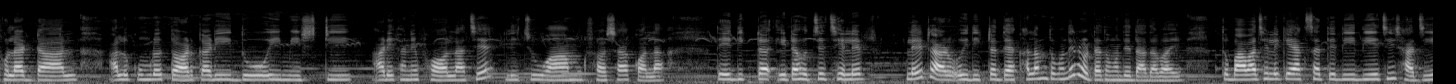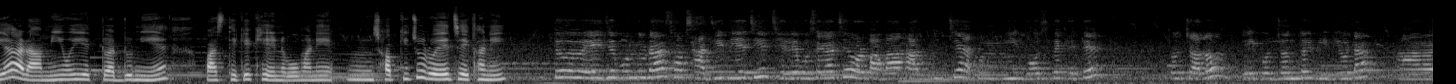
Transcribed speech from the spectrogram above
ছোলার ডাল, আলু কুমড়োর তরকারি, দই, মিষ্টি, আর এখানে ফল আছে, লিচু, আম শশা কলা। তো এই দিকটা, এটা হচ্ছে ছেলের প্লেট আর ওই দিকটা দেখালাম তোমাদের, ওটা তোমাদের দাদাভাই। তো বাবা ছেলেকে একসাথে দিয়ে দিয়েছি সাজিয়ে, আর আমি ওই একটু আধটু নিয়ে পাশ থেকে খেয়ে নেব। মানে সব কিছু রয়েছে এখানেই। তো এই যে বন্ধুরা, সব সাজিয়ে দিয়েছি ছেলে বসে গেছে, ওর বাবা হাত ধুচ্ছে, এখন উনি বসবে খেতে। তো চলো, এই পর্যন্তই ভিডিওটা, আর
